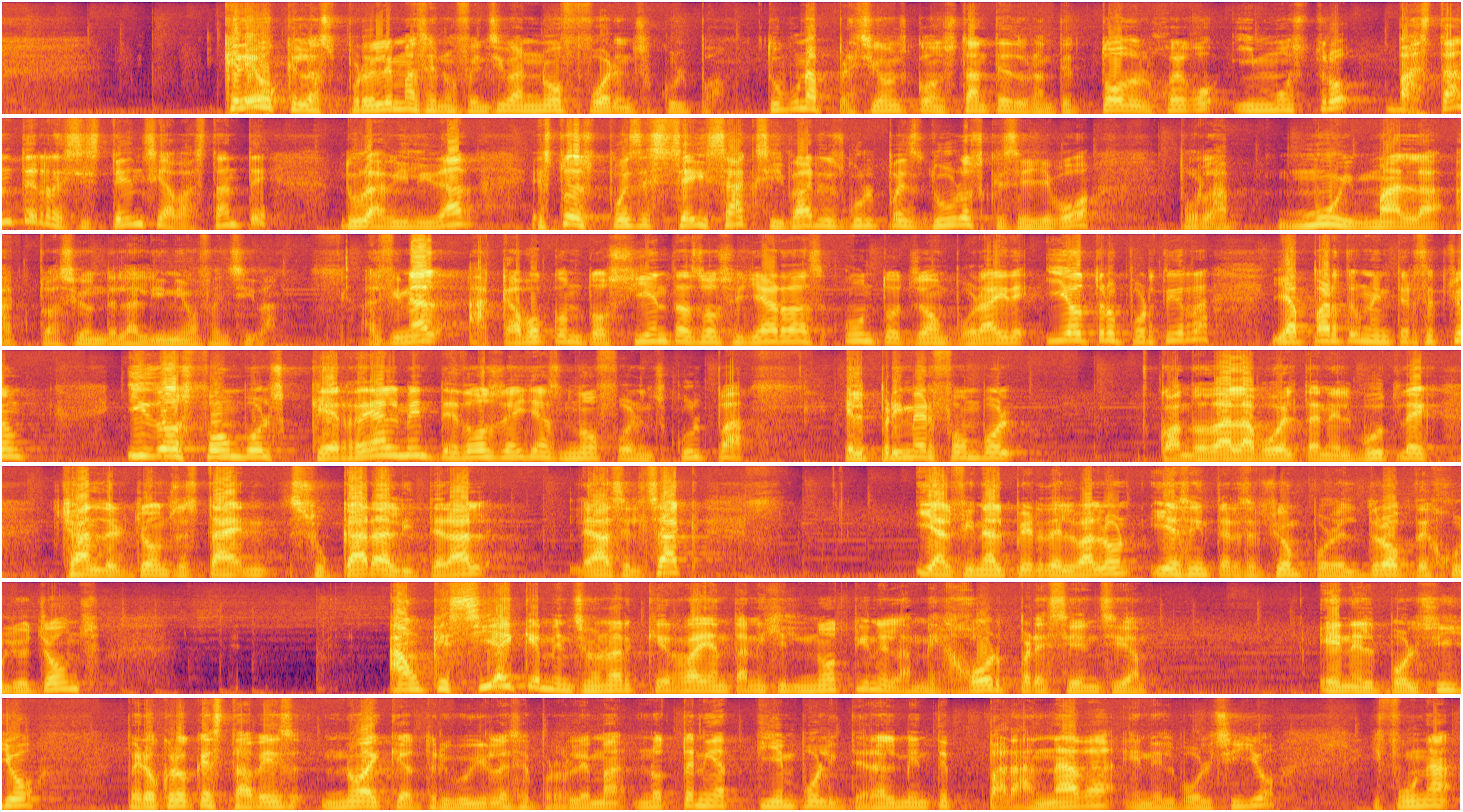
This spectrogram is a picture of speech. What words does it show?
Creo que los problemas en ofensiva no fueron su culpa. Tuvo una presión constante durante todo el juego y mostró bastante resistencia, bastante durabilidad. Esto después de seis sacks y varios golpes duros que se llevó por la muy mala actuación de la línea ofensiva. Al final acabó con 212 yardas, un touchdown por aire y otro por tierra y aparte una intercepción y dos fumbles que realmente dos de ellas no fueron su culpa. El primer fumble cuando da la vuelta en el bootleg, Chandler Jones está en su cara literal, le hace el sack y al final pierde el balón y esa intercepción por el drop de Julio Jones. Aunque sí hay que mencionar que Ryan Tannehill no tiene la mejor presencia en el bolsillo, pero creo que esta vez no hay que atribuirle ese problema. No tenía tiempo literalmente para nada en el bolsillo y fue una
